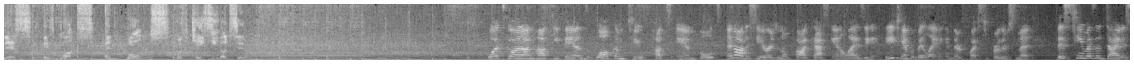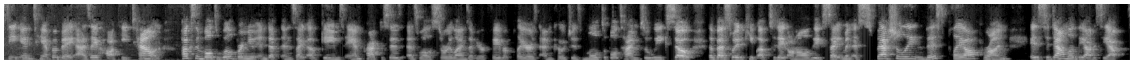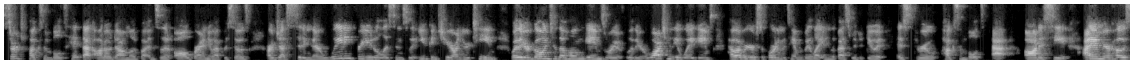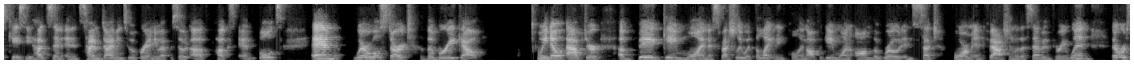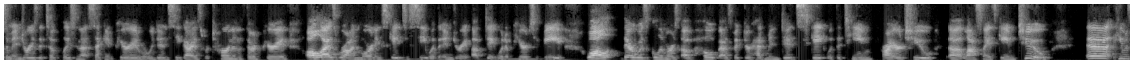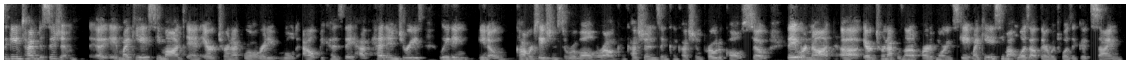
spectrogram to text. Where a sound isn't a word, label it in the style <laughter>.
This is Pucks and Bolts with Kasey Hudson. What's going on, hockey fans? Welcome to Pucks and Bolts, an Audacy original podcast analyzing the Tampa Bay Lightning and their quest to further cement this team as a dynasty and Tampa Bay as a hockey town. Pucks and Bolts will bring you in depth insight of games and practices, as well as storylines of your favorite players and coaches multiple times a week. So, the best way to keep up to date on all of the excitement, especially this playoff run, is to download the Audacy app, search Pucks and Bolts, hit that auto download button so that all brand new episodes are just sitting there waiting for you to listen so that you can cheer on your team, whether you're going to the home games or whether you're watching the away games, however you're supporting the Tampa Bay Lightning, the best way to do it is through Pucks and Bolts app. Audacy. I am your host, Kasey Hudson, and it's time to dive into a brand new episode of Pucks and Bolts. And where we'll start the breakout. We know after a big game one, especially with the Lightning pulling off a game one on the road in such form and fashion with a 7 3 win, there were some injuries that took place in that second period where we didn't see guys return in the third period. All eyes were on morning skate to see what the injury update would appear to be. While there was glimmers of hope as Victor Hedman did skate with the team prior to uh, last night's game two, uh, he was a game time decision. Uh, Mikey Eyssimont and Erik Cernak were already ruled out because they have head injuries, leading you know conversations to revolve around concussions and concussion protocols. So they were not. Uh, Erik Cernak was not a part of morning skate. Mikey Eyssimont was out there, which was a good sign.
